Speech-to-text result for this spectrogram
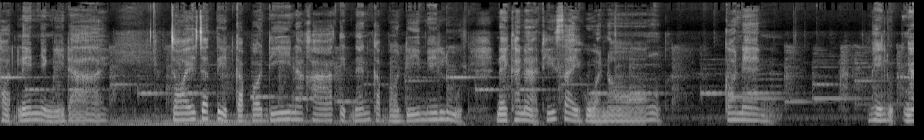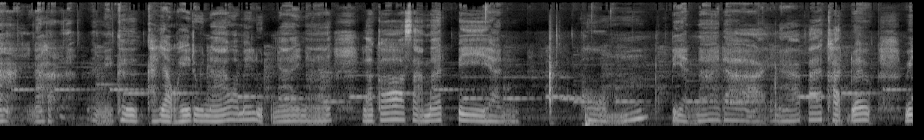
ถอดเล่นอย่างนี้ได้ จอยจะติดกับบอดี้นะคะ ติดแน่นกับบอดี้ไม่หลุด ในขณะที่ใส่หัวน้อง ก็แน่น ไม่หลุดง่ายนะคะอันนี้คือเขย่าให้ดูนะว่าไม่หลุดง่ายนะ แล้วก็สามารถเปลี่ยนผม เปลี่ยนหน้าได้นะคะป้าคัดด้วยวิ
